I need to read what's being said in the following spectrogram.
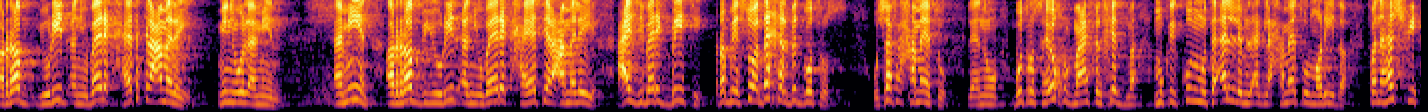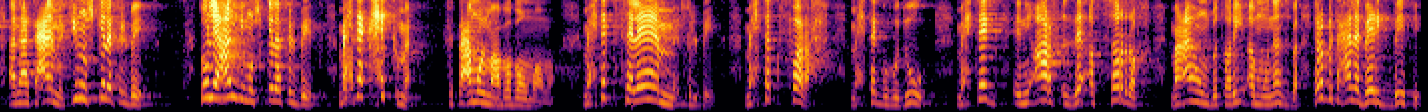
الرب يريد أن يبارك حياتك العملية. مين يقول أمين؟ أمين. الرب يريد أن يبارك حياتي العملية. عايز يبارك بيتي. رب يسوع دخل بيت بطرس وشاف حماته لأنه بطرس هيخرج معاه في الخدمة ممكن يكون متألم لأجل حماته المريضة. فأنا هشفي أنا هتعامل. في مشكلة في البيت. تقول لي عندي مشكلة في البيت. محتاج حكمة في التعامل مع بابا وماما. محتاج سلام في البيت. محتاج فرح. محتاج هدوء محتاج إني أعرف إزاي أتصرف معاهم بطريقة مناسبة. يا رب تعالى بارك بيتي.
